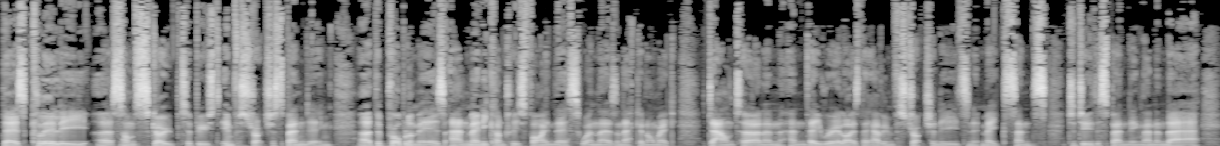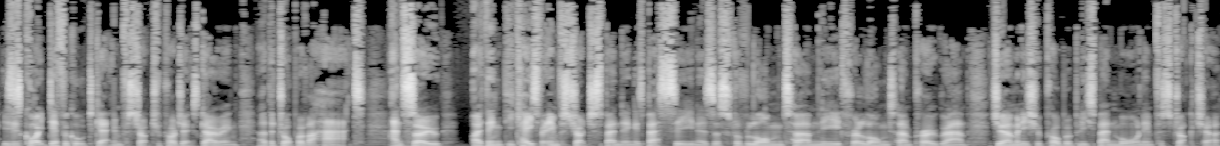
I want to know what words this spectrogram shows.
there's clearly uh, some scope to boost infrastructure spending. Uh, the problem is, and many countries find this when there's an economic downturn and, and they realize they have infrastructure needs and it makes sense to do the spending then and there, is it's quite difficult difficult to get infrastructure projects going at the drop of a hat. And so I think the case for infrastructure spending is best seen as a sort of long term need for a long term program. Germany should probably spend more on infrastructure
